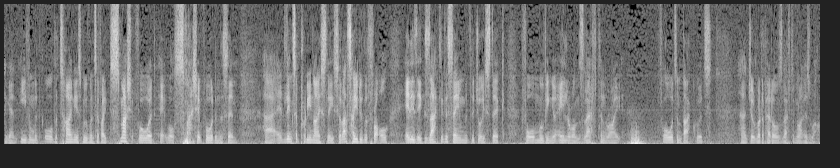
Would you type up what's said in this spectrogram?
Again, even with all the tiniest movements, if I smash it forward, it will smash it forward in the sim. Uh, it links up pretty nicely, so that's how you do the throttle. It is exactly the same with the joystick for moving your ailerons left and right, forwards and backwards, and your rudder pedals left and right as well.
